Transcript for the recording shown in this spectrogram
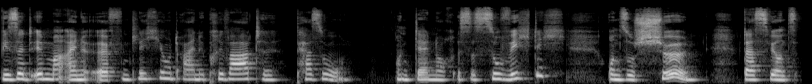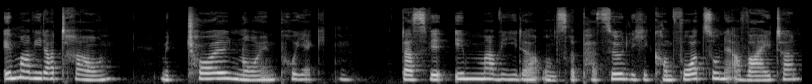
wir sind immer eine öffentliche und eine private Person. Und dennoch ist es so wichtig und so schön, dass wir uns immer wieder trauen mit tollen neuen Projekten, dass wir immer wieder unsere persönliche Komfortzone erweitern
